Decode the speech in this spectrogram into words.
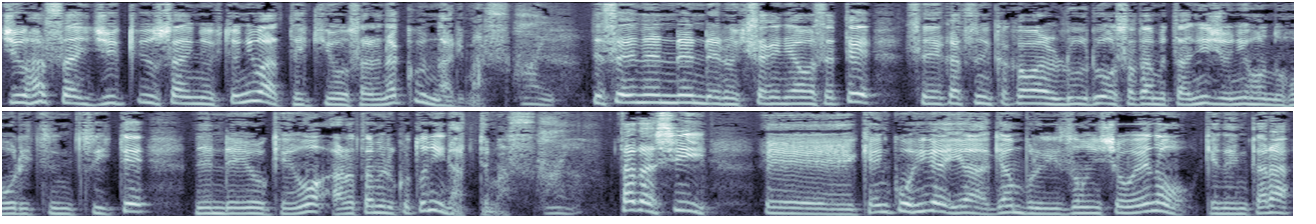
18歳、19歳の人には適用されなくなります。はい、で、成年年齢の引き下げに合わせて、生活に関わるルールを定めた22本の法律について、年齢要件を改めることになってます。はい、ただし、えー、健康被害やギャンブル依存症への懸念から、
